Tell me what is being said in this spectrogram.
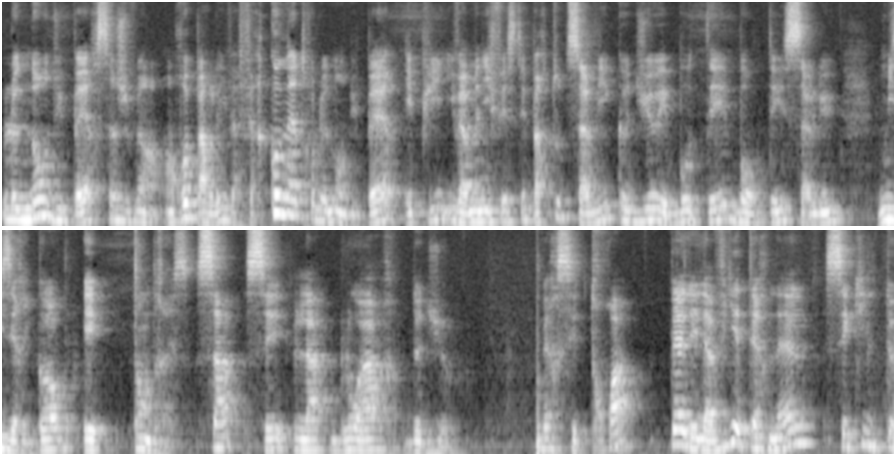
le nom du Père, ça je vais en reparler, il va faire connaître le nom du Père, et puis il va manifester par toute sa vie que Dieu est beauté, bonté, salut, miséricorde et tendresse. Ça, c'est la gloire de Dieu. Verset 3, Telle est la vie éternelle, c'est qu'ils te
